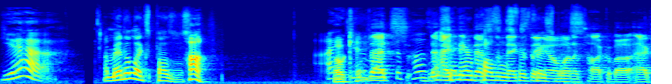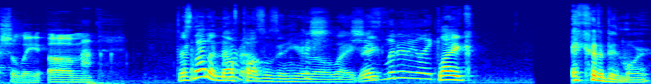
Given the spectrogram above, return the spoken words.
yeah. Amanda likes puzzles. Huh. I Okay. do like that's the th- I think that's the next for thing i want to talk about actually um There's not enough puzzles in here though. Like she's they- literally like, like it could have been more.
